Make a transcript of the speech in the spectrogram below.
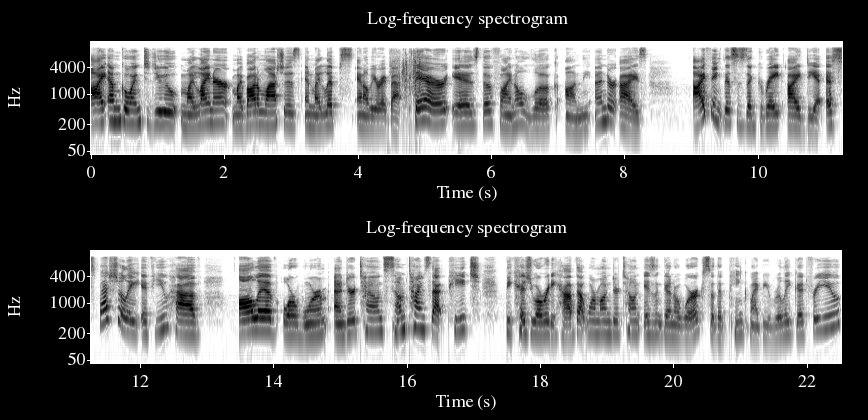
I am going to do my liner, my bottom lashes, and my lips, and I'll be right back. There is the final look on the under eyes. I think this is a great idea, especially if you have olive or warm undertones. Sometimes that peach, because you already have that warm undertone, isn't going to work. So the pink might be really good for you.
